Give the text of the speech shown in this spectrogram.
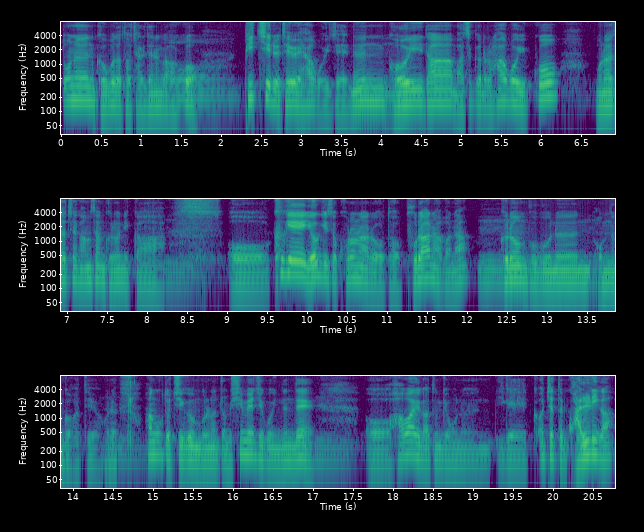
또는 그거보다 더 잘 되는 것 같고 비치를 제외하고 이제는 거의 다 마스크를 하고 있고 문화 자체가 항상 그러니까 어 크게 여기서 코로나로 더 불안하거나 그런 부분은 없는 것 같아요. 그래 한국도 지금 물론 좀 심해지고 있는데 어 하와이 같은 경우는 이게 어쨌든 관리가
